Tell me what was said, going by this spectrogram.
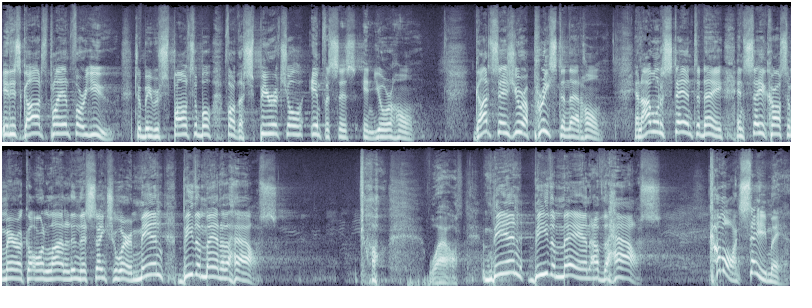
it is God's plan for you to be responsible for the spiritual emphasis in your home. God says you're a priest in that home. And I want to stand today and say across America online and in this sanctuary men, be the man of the house. Oh, wow. Men, be the man of the house. Come on, say amen.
